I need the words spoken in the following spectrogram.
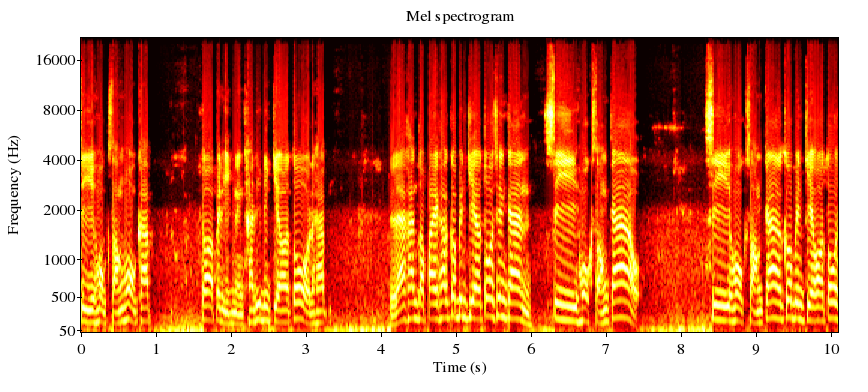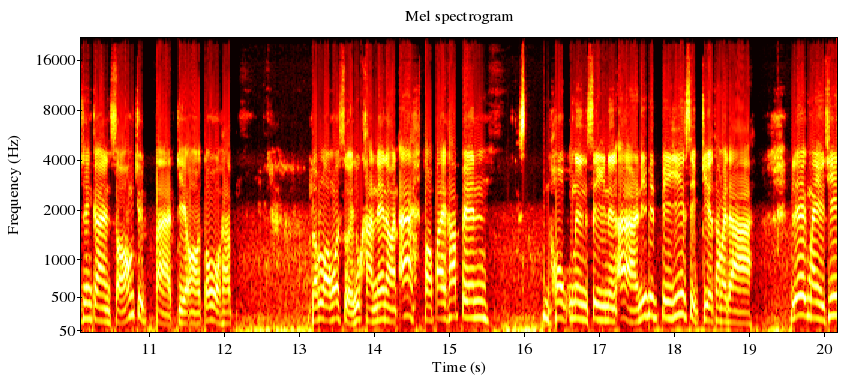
4626 ครับ ก็เป็นอีกหนึ่งคันที่เป็นเกียร์ออโต้นะครับ และคันต่อไปครับก็เป็นเกียร์ออโต้เช่นกัน 4629 4629 ก็เป็นเกียร์ออโต้เช่นกัน 2.8 เกียร์ออโต้ครับ รับรองว่าสวยทุกคันแน่นอนอะต่อไปครับเป็น 6141 อ่า นี่เป็นปี 20 เกียร์ธรรมดา เลขมาอยู่ที่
